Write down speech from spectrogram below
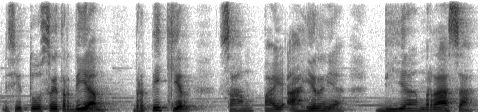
Di situ Sri terdiam, berpikir sampai akhirnya dia merasa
